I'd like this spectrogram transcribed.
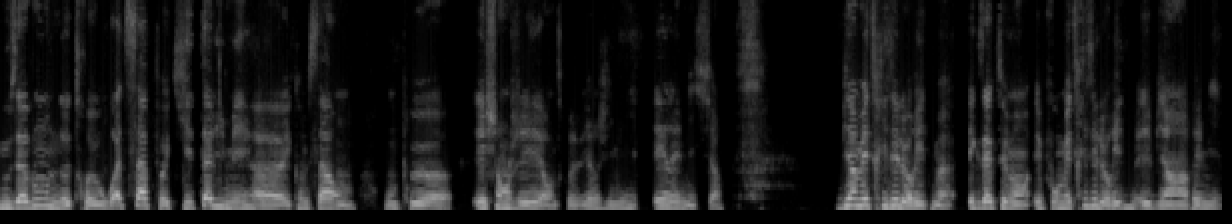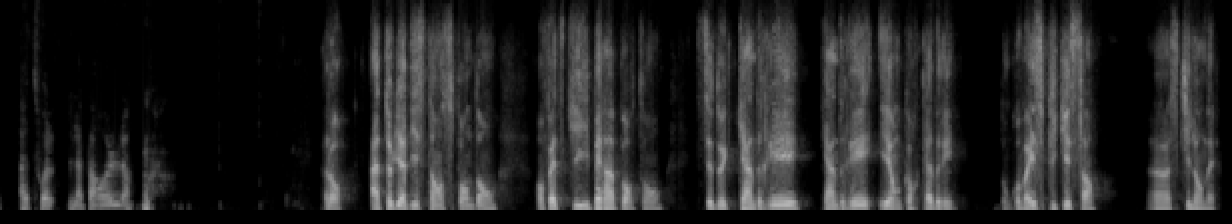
nous avons notre WhatsApp qui est allumé. et comme ça, on, on peut échanger entre Virginie et Rémi. Bien maîtriser le rythme, exactement. Et pour maîtriser le rythme, eh bien, Rémi, à toi la parole. Alors, atelier à distance pendant, en fait, ce qui est hyper important, c'est de cadrer, cadrer et encore cadrer. Donc, on va expliquer ça, euh, ce qu'il en est.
